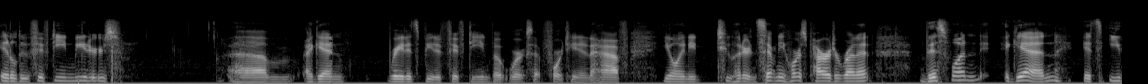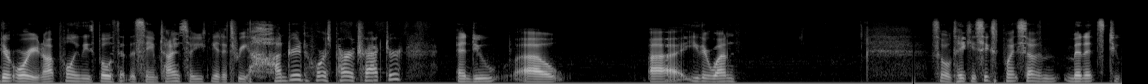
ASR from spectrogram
It'll do 15 meters. Um, again, rated speed of 15, but works at 14 and a half. You only need 270 horsepower to run it. This one, again, it's either or. You're not pulling these both at the same time, so you can get a 300 horsepower tractor and do uh, uh, either one. So it'll take you 6.7 minutes to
